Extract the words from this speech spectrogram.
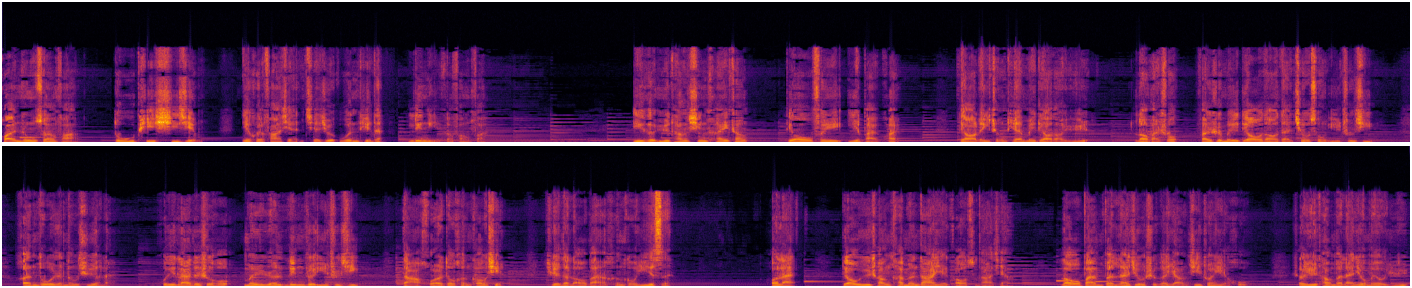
换种算法，独辟蹊径，你会发现解决问题的另一个方法。一个鱼塘新开张，钓费一百块，钓了一整天没钓到鱼。老板说，凡是没钓到的就送一只鸡。很多人都去了，回来的时候每人拎着一只鸡，大伙儿都很高兴，觉得老板很够意思。后来，钓鱼场看门大爷告诉大家，老板本来就是个养鸡专业户，这鱼塘本来就没有鱼，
